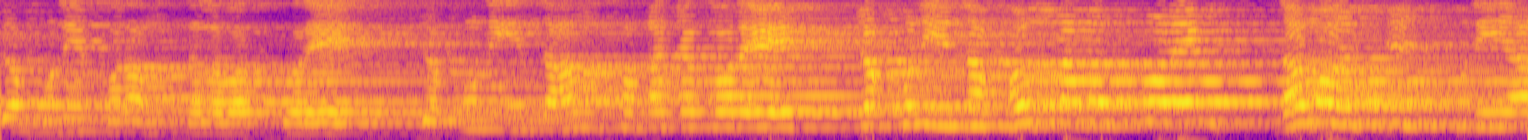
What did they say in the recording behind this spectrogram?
যখনই কোরআন তেলাওয়াত করে, যখনই দান সদাকা করে, যখনই নফল নামাজ পড়ে, নামাজ শেষ করিয়া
